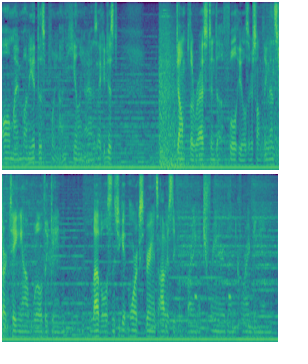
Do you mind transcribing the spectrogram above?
all my money at this point on healing items. I could just dump the rest into full heals or something, then start taking on will to gain level, since you get more experience, obviously, from fighting a trainer than grinding in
